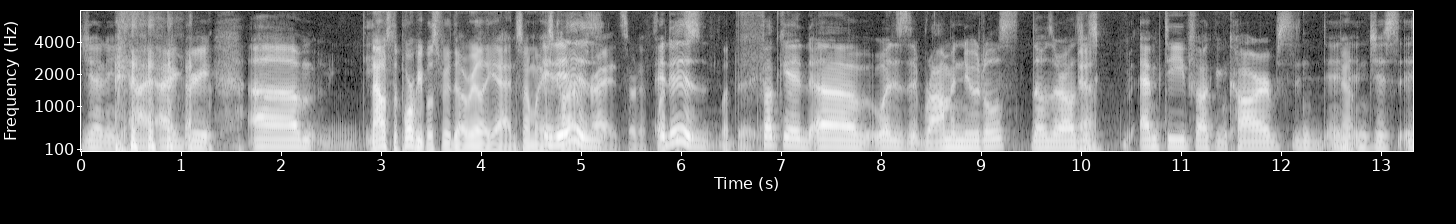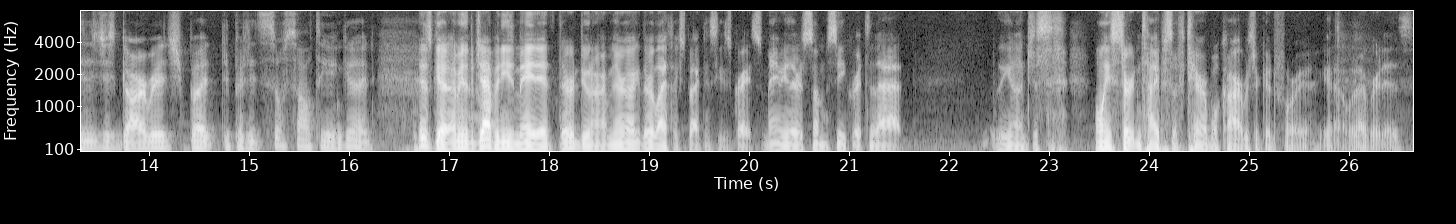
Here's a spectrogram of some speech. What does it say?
Jenny. I, I agree. Um, now it's the poor people's food though really yeah in some ways it carbs, is right It's sort of it is it, yeah. fucking uh, what is it? Ramen noodles. Those are all Yeah. just empty fucking carbs and, and, Yeah. and just it's just garbage. But but it's so salty and good. It's good. I mean, the Japanese made it. They're doing. right. I mean, they're like their life expectancy is great. So maybe there's some secret to that. You know, just only certain types of terrible carbs are good for you. You know, whatever it is.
